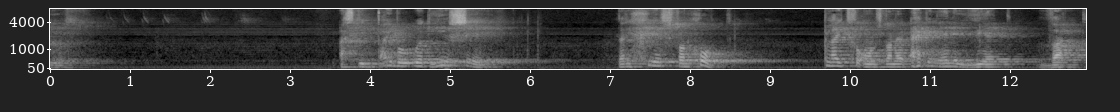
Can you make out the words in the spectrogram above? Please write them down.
wees. As die Bybel ook hier sê dat die Gees van God pleit vir ons wanneer ek en jy nie weet wat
